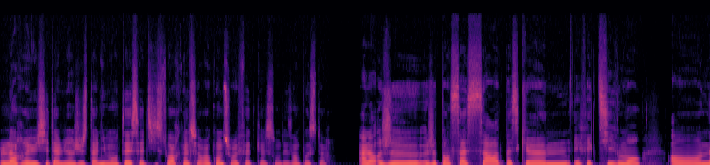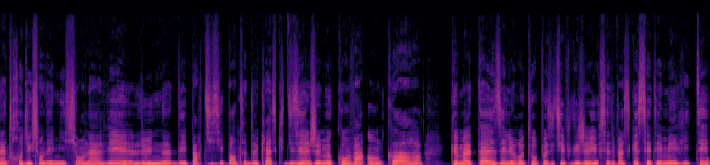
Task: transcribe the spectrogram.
leur réussite, elle vient juste alimenter cette histoire qu'elles se racontent sur le fait qu'elles sont des imposteurs. Alors, je, pense à ça parce que, hum, effectivement, en introduction d'émission, on avait l'une des participantes de classe qui disait Je me convainc encore que ma thèse et les retours positifs que j'ai eus, c'était parce que c'était mérité.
